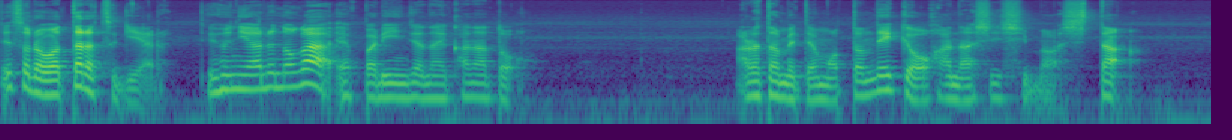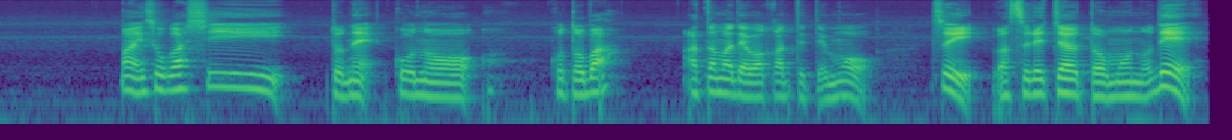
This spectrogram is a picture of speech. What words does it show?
でそれ終わったら次やる。っていうふうにやるのがやっぱりいいんじゃないかなと改めて思ったんで今日お話ししました。まあ忙しいとねこの言葉頭で分かっててもつい忘れちゃうと思うので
